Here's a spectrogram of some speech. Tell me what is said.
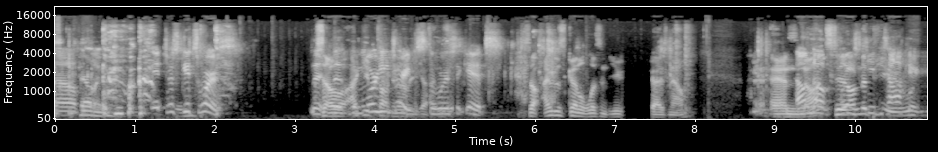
Oh, boy. It just gets worse. The, So, the, the keep more he talking over you drinks, the worse it gets. So I'm just gonna listen to you guys now, and Oh not no, sit on the keep pew talking.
